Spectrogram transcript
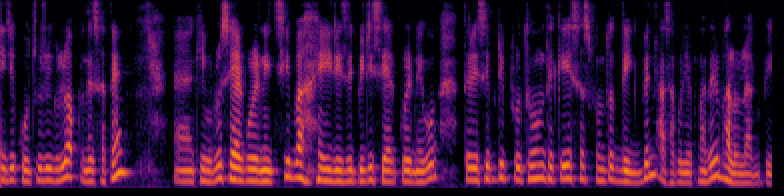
এই যে কচুরিগুলো আপনাদের সাথে কী বলব শেয়ার করে নিচ্ছি বা এই রেসিপিটি শেয়ার করে নেব। তো রেসিপিটি প্রথম থেকে শেষ পর্যন্ত দেখবেন, আশা করি আপনাদের ভালো লাগবে।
